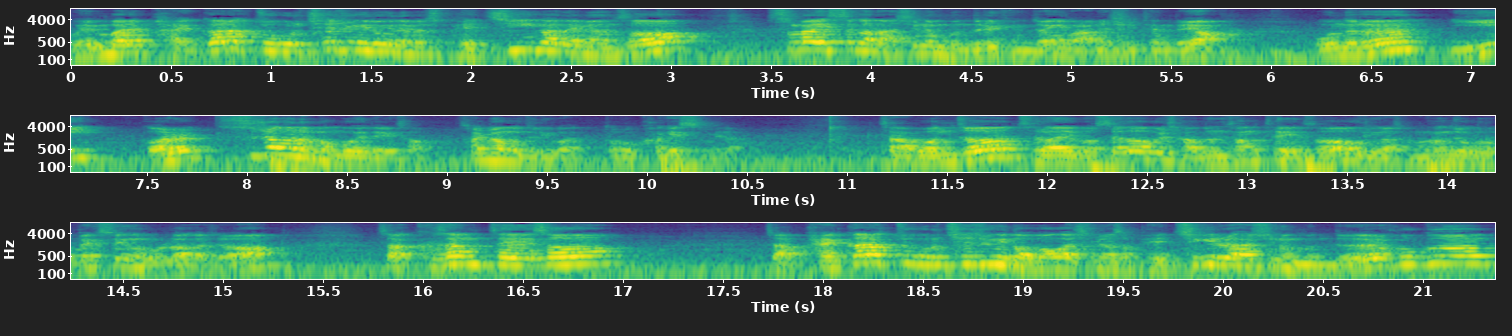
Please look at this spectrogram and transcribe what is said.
왼발의 발가락 쪽으로 체중 이동이 되면서 배치기가 되면서 슬라이스가 나시는 분들이 굉장히 많으실 텐데요. 오늘은 이걸 수정하는 방법에 대해서 설명을 드리도록 하겠습니다. 자, 먼저 드라이버 셋업을 잡은 상태에서 우리가 정상적으로 백스윙을 올라가죠. 자, 그 상태에서 자, 발가락 쪽으로 체중이 넘어가시면서 배치기를 하시는 분들 혹은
